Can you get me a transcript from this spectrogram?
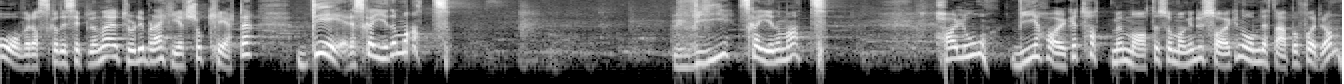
overraska disiplene. Jeg tror de ble helt sjokkerte. Dere skal gi dem mat! Vi skal gi dem mat. Hallo, vi har jo ikke tatt med mat til så mange. Du sa jo ikke noe om dette her på forhånd.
